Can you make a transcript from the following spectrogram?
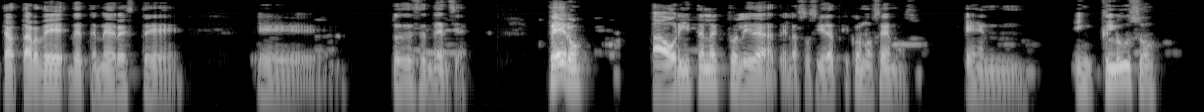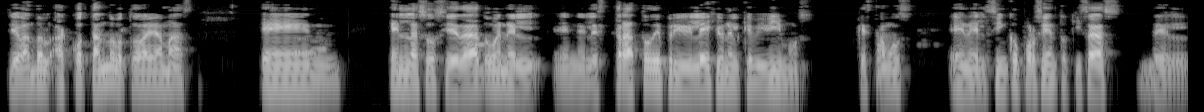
Tratar de, de tener este, eh, pues descendencia. Pero, ahorita en la actualidad, de la sociedad que conocemos, en, incluso llevándolo, acotándolo todavía más, en, en la sociedad o en el, en el estrato de privilegio en el que vivimos, que estamos en el 5% quizás del,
